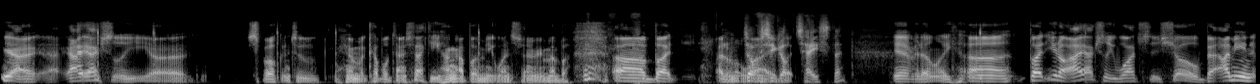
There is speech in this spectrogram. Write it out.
Yeah, I, I actually uh, spoken to him a couple of times. In fact, he hung up on me once. I remember, uh, but I don't know why. obviously got but- taste then. evidently. Uh, but you know, I actually watched his show. But I mean,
